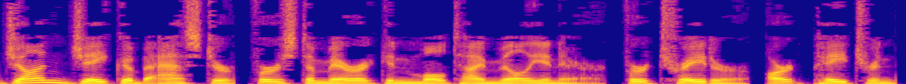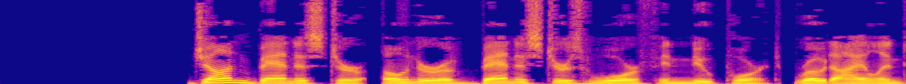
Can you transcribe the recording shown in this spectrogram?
John Jacob Astor, first American multimillionaire, fur trader, art patron. John Bannister, owner of Bannister's Wharf in Newport, Rhode Island.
